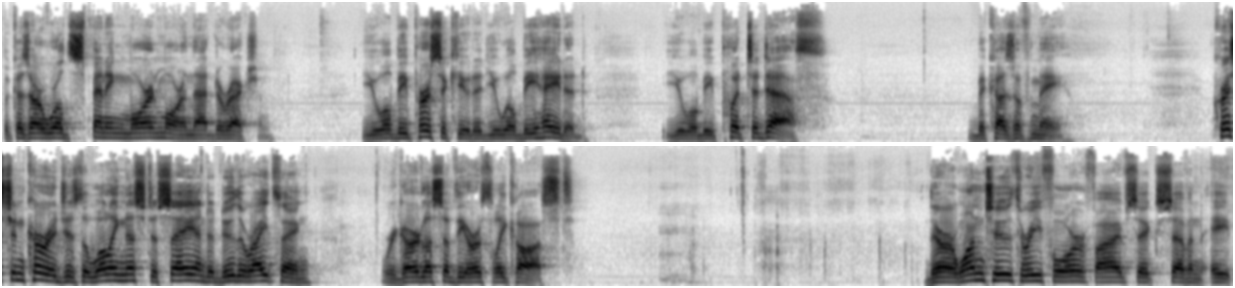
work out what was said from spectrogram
because our world's spinning more and more in that direction. You will be persecuted, you will be hated, you will be put to death because of me. Christian courage is the willingness to say and to do the right thing, regardless of the earthly cost. There are one, two, three, four, five, six, seven, eight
